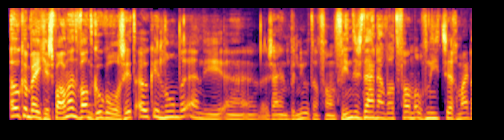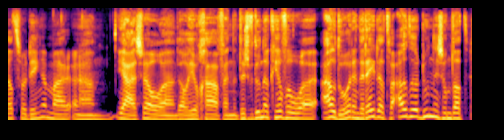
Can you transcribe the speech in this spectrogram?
Ook een beetje spannend, want Google zit ook in Londen. En die uh, zijn benieuwd dan van, vinden ze daar nou wat van of niet, zeg maar, dat soort dingen. Maar uh, ja, het is wel, wel heel gaaf. En dus we doen ook heel veel outdoor. En de reden dat we outdoor doen is omdat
